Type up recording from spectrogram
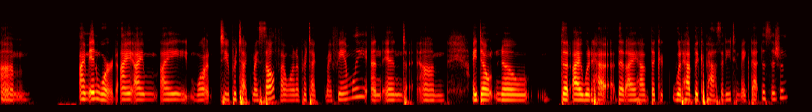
Um, I'm inward. I, I'm. I want to protect myself. I want to protect my family, and and um, I don't know that I would have that I have the would have the capacity to make that decision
